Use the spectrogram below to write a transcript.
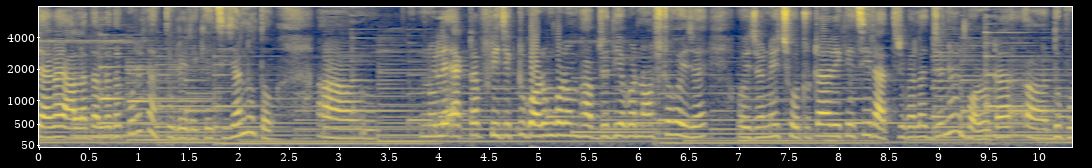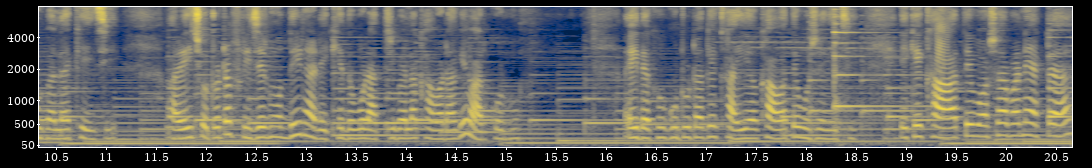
জায়গায় আলাদা আলাদা করে না তুলে রেখেছি, জানো তো? নইলে একটা ফ্রিজ একটু গরম গরম ভাব যদি আবার নষ্ট হয়ে যায় ওই জন্যই ছোটোটা রেখেছি রাত্রিবেলার জন্য আর বড়োটা আহ, দুপুরবেলায় খেয়েছি। আর এই ছোটোটা ফ্রিজের মধ্যেই না রেখে দেবো রাত্রিবেলা খাওয়ার আগে বার করব। এই দেখো গুটুটাকে খাইয়ে খাওয়াতে বসে গেছি। একে খাওয়াতে বসা মানে একটা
